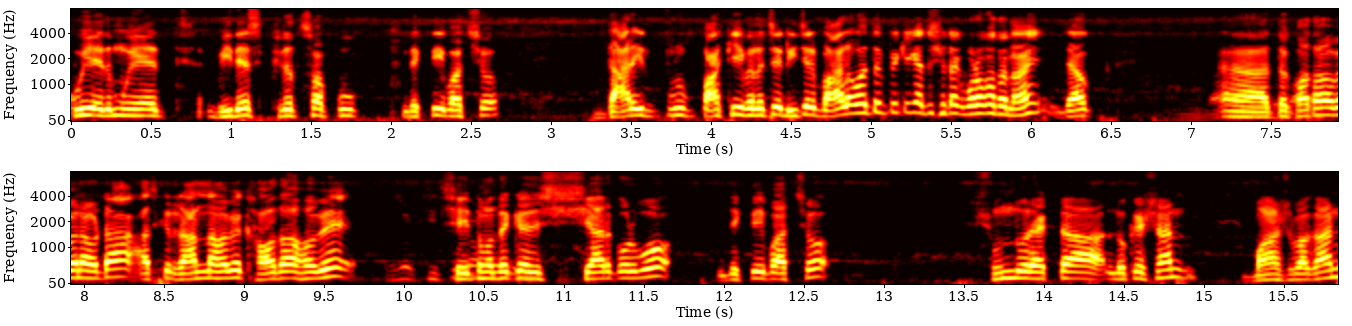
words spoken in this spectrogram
কুয়েত মুয়েত বিদেশ ফিরত সব কুক দেখতেই পাচ্ছ। দাড়ির পুরো পাকিয়ে ফেলেছে নিচের ভালো হয়তো পেকে গেছে সেটা বড় কথা নয়। যাই হোক তো কথা হবে না ওটা। আজকে রান্না হবে খাওয়া দাওয়া হবে। সেই তোমাদেরকে শেয়ার করব। দেখতেই পাচ্ছ সুন্দর একটা লোকেশন বাঁশবাগান।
